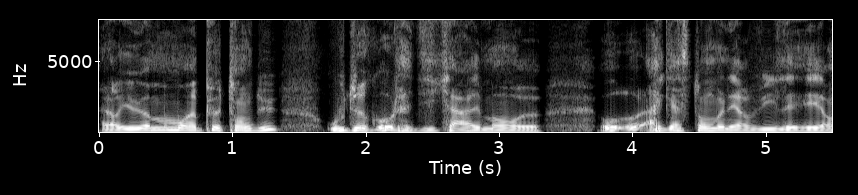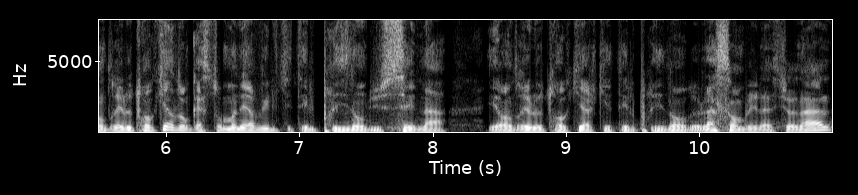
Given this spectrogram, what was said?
Alors il y a eu un moment un peu tendu où De Gaulle a dit carrément euh, à Gaston Monerville et André Le Troquier, donc Gaston Monerville qui était le président du Sénat et André Le Troquier qui était le président de l'Assemblée nationale,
